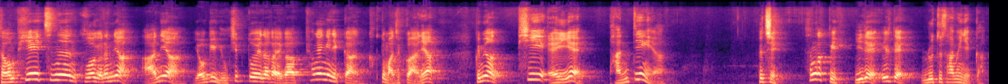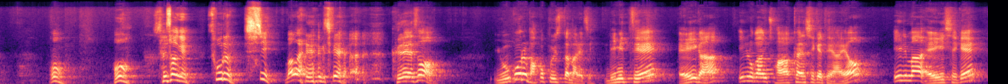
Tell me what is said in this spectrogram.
자 그럼 pH는 구하기 어렵냐? 아니야. 여기 60도에다가 얘가 평행이니까 각도 맞을 거 아니야? 그러면 PA의 반띵이야. 그치? 삼각비 2대 1대 루트 3이니까. 어, 어, 세상에 소름, 씨, 망할. 그치? 그래서 요거를 바꿔 풀수 있단 말이지. 리미트에 A가 1로 간 정확한 식에 대하여 1마 A식에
